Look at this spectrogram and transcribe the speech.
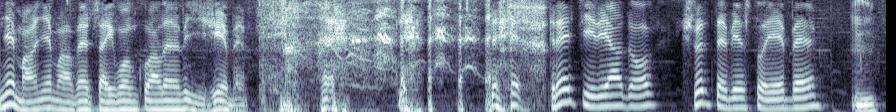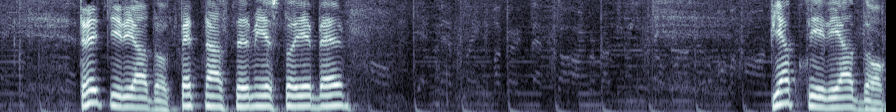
nemá, nemá verca ich vonku, ale vidíš, je B. Tretí riadok, štvrté miesto je B. Mm. Tretí riadok, 15. miesto je B. Piatý riadok,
